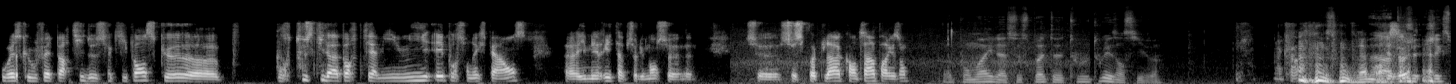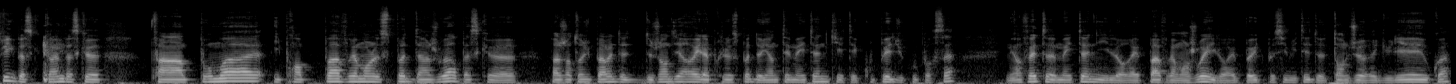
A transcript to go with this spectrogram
Ou est-ce que vous faites partie de ceux qui pensent que euh, pour tout ce qu'il a apporté à Miami et pour son expérience, euh, il mérite absolument ce, ce, ce spot-là? Quentin, par exemple? Pour moi il a ce spot tous tous les ans. Vraiment. J'explique parce que quand même parce que, enfin, pour moi, il prend pas vraiment le spot d'un joueur parce que, enfin, j'ai entendu pas mal de, de gens dire, ouais, il a pris le spot de Yante Mayton qui était coupé du coup pour ça. Mais en fait, euh, Mayton, il aurait pas vraiment joué, il aurait pas eu de possibilité de temps de jeu régulier ou quoi.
